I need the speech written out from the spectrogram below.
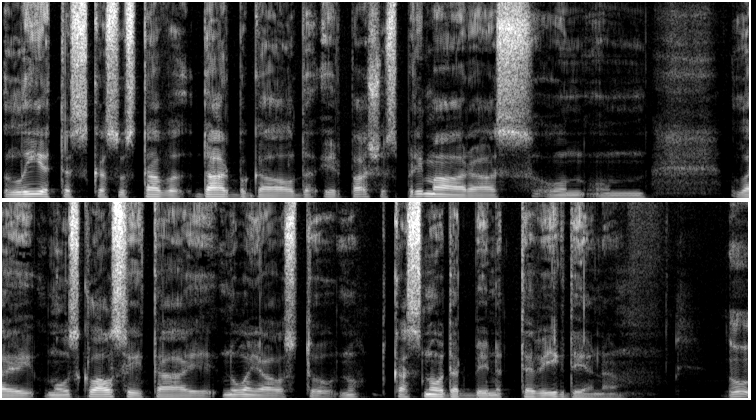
lietas, kas uz tava darba galda ir pašas primārās un, un lai mūsu klausītāji nojaustu, nu, kas nodarbina tevi ikdienā? Nu,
